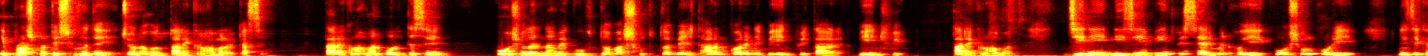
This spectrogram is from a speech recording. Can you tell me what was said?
এই প্রশ্নটি শুরু দেয় জনগণ তারেক রহমানের কাছে। তারেক রহমান বলতেছেন কৌশলের নামে গুপ্ত বা সুপ্ত বেশ ধারণ করেনি বিএনপি তার বিএনপি তারেক রহমান। যিনি নিজে বিএনপি চেয়ারম্যান হয়ে কৌশল করে নিজেকে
